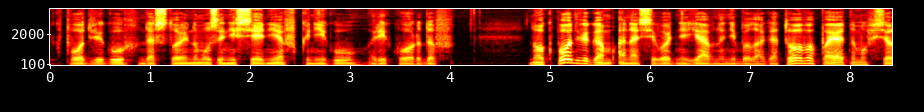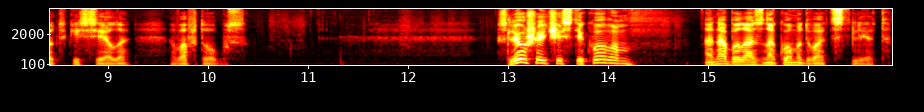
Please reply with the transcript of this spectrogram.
к подвигу, достойному занесения в книгу рекордов. Но к подвигам она сегодня явно не была готова, поэтому все таки села в автобус. С Лёшей Чистяковым она была знакома двадцать лет,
